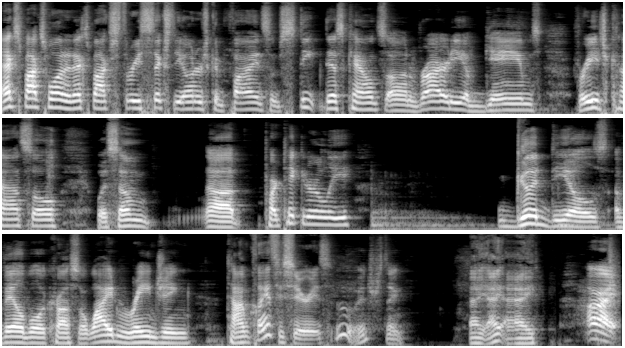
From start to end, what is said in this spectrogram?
Xbox One and Xbox 360 owners can find some steep discounts on a variety of games for each console, with some uh, particularly good deals available across a wide-ranging Tom Clancy series. Ooh, interesting. Aye, aye, aye. All right.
